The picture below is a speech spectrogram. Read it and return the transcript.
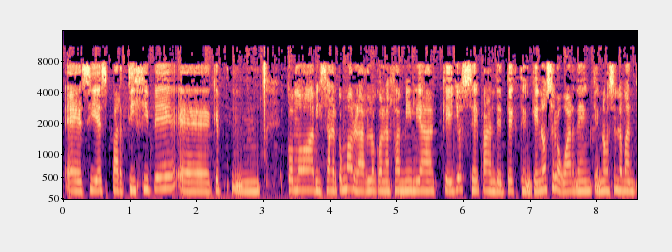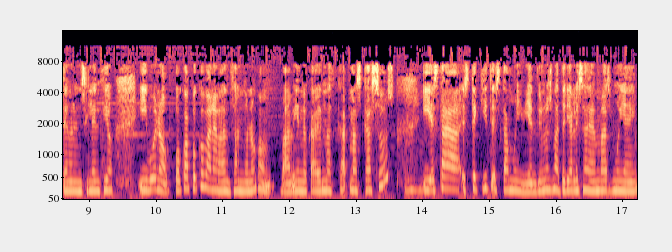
eh, si es partícipe, eh, que, mm, cómo avisar, cómo hablarlo con la familia, que ellos sepan, detecten, que no se lo guarden, que no se lo mantengan en silencio. Y bueno, poco a poco van avanzando, ¿no? Va habiendo cada vez más, más casos. Y esta, este kit está muy bien. Tiene unos materiales además muy, eh,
